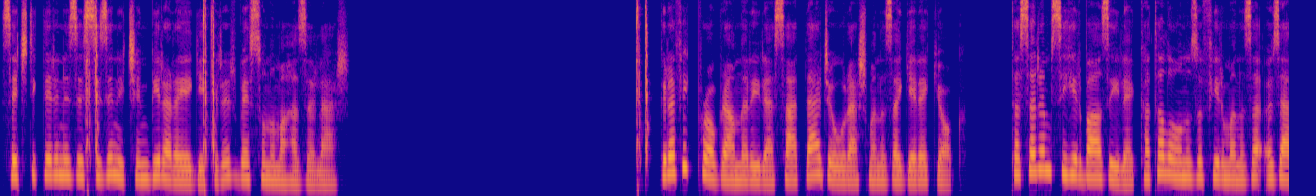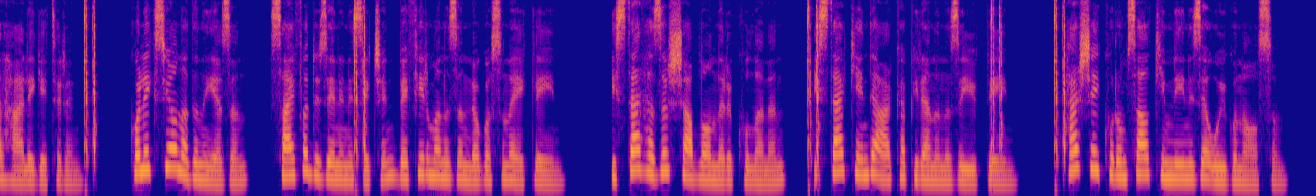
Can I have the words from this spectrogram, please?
seçtiklerinizi sizin için bir araya getirir ve sunuma hazırlar. Grafik programlarıyla saatlerce uğraşmanıza gerek yok. Tasarım sihirbazı ile kataloğunuzu firmanıza özel hale getirin. Koleksiyon adını yazın, sayfa düzenini seçin ve firmanızın logosunu ekleyin. İster hazır şablonları kullanın, ister kendi arka planınızı yükleyin. Her şey kurumsal kimliğinize uygun olsun.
